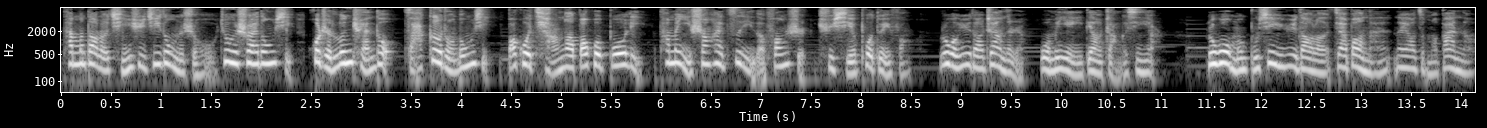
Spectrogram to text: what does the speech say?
他们到了情绪激动的时候，就会摔东西，或者抡拳头砸各种东西，包括墙啊，包括玻璃。他们以伤害自己的方式去胁迫对方。如果遇到这样的人，我们也一定要长个心眼儿。如果我们不幸遇到了家暴男，那要怎么办呢？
